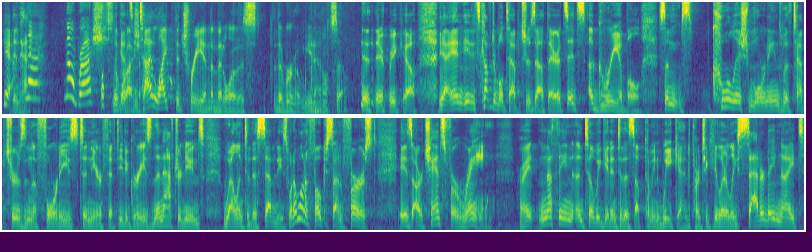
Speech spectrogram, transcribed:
Yeah. Didn't happen. No rush. What's the We got some rush? I like the tree in the middle of this the room, you know. So there we go. Yeah, and it's comfortable temperatures out there. It's it's agreeable. Some coolish mornings with temperatures in the 40s to near 50 degrees, and then afternoons well into the 70s. What I want to focus on first is our chance for rain. Right? Nothing until we get into this upcoming weekend, particularly Saturday night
